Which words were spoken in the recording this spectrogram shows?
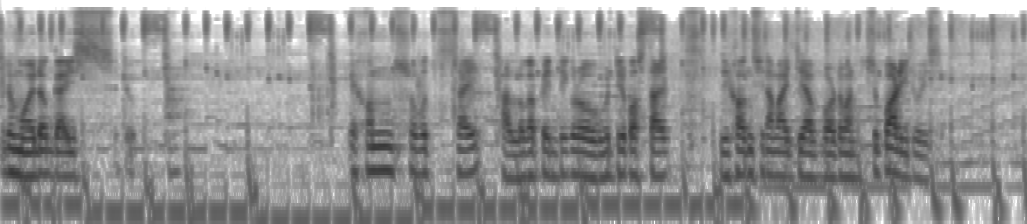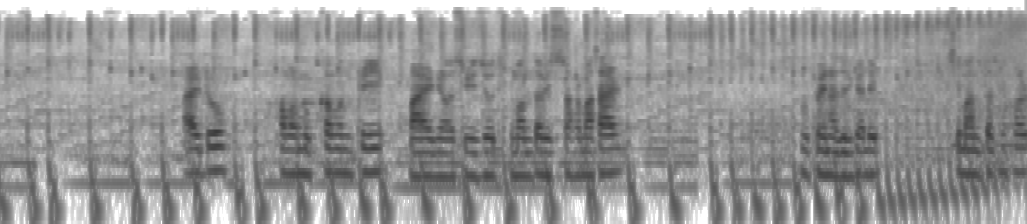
এইটো মই দক গাইছ এইটো এখন চবত চাই ভাল লগা পেইণ্টিং ৰঘুপতিৰ পষ্টাৰ যিখন চিনেমা এতিয়া বৰ্তমান ছুপাৰ হিট হৈছে। আৰু এইটো অসমৰ মুখ্যমন্ত্ৰী মাননীয় শ্ৰীযুত হিমন্ত বিশ্ব শৰ্মা ছাৰ। ভূপেন হাজৰিকাদেৱ সীমান্ত শেখৰ।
